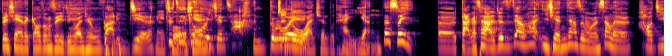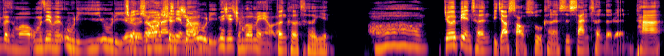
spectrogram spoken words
对现在的高中生已经完全无法理解了，没错，跟我们以前差很多，制度完全不太一样。那所以。呃，打个岔，就是这样的话，以前这样子，我们上了好几本什么，我们这边物理一、物理二、选修那些选修物理那些全部都没有了，分科测验。哦，就会变成比较少数，可能是三成的人，他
